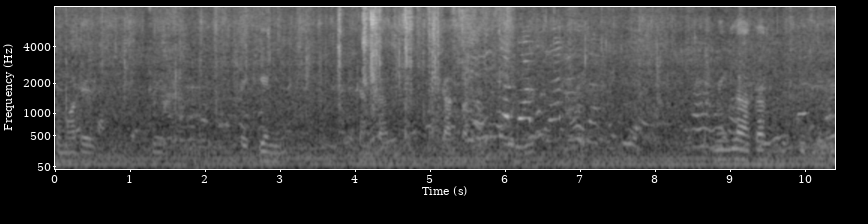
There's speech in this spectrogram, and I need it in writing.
তোমাদেরকে দেখিয়ে নিই এখানকার চারপাশে পরিবেশ। মেঘলা আকাশ বৃষ্টির দিনে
